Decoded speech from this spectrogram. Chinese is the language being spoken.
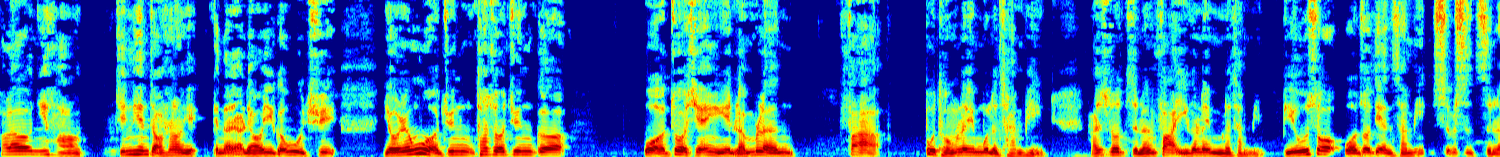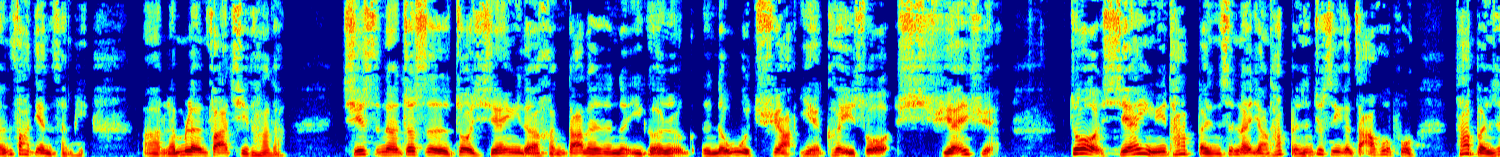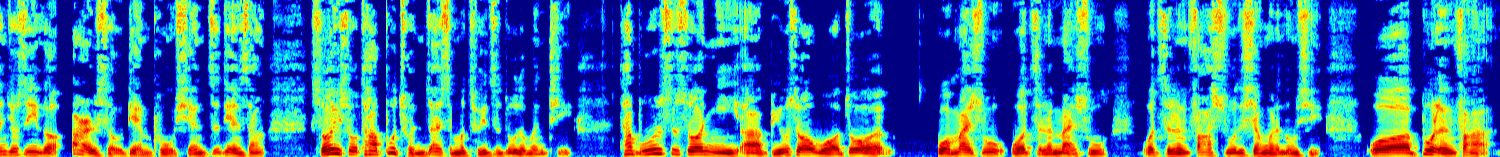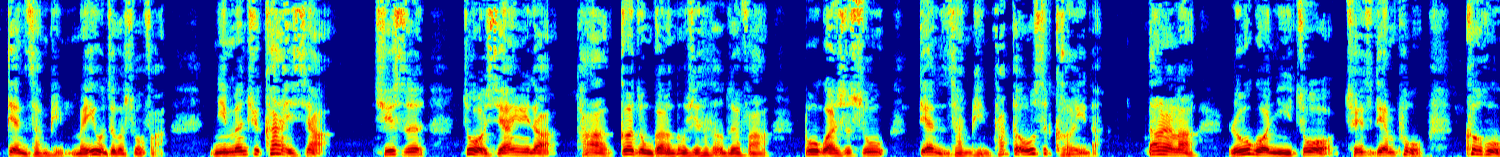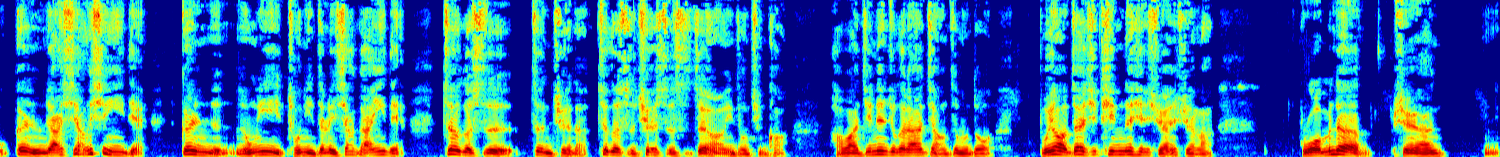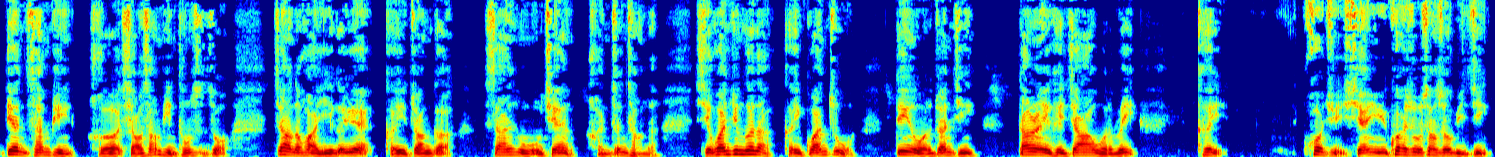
Hello，你好，今天早上也跟大家聊一个误区。有人问我军，他说军哥，我做闲鱼能不能发不同类目的产品，还是说只能发一个类目的产品？比如说我做电子产品，是不是只能发电子产品？啊，能不能发其他的？其实呢，这是做闲鱼的很大的人的一个人人的误区啊，也可以说玄学。做闲鱼它本身来讲，它本身就是一个杂货铺。它本身就是一个二手店铺、闲置电商，所以说它不存在什么垂直度的问题。它不是说你啊，比如说我做我卖书，我只能卖书，我只能发书的相关的东西，我不能发电子产品，没有这个说法。你们去看一下，其实做闲鱼的，它各种各样的东西它都在发，不管是书、电子产品，它都是可以的。当然了，如果你做垂直店铺，客户更人家相信一点，更容易从你这里下单一点，这个是正确的，这个是确实是这样一种情况，好吧？今天就跟大家讲这么多，不要再去听那些玄学了。我们的学员电子产品和小商品同时做，这样的话一个月可以赚个三五千，很正常的。喜欢军哥的可以关注我，订阅我的专辑，当然也可以加我的微，可以。获取闲鱼快速上手笔记。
